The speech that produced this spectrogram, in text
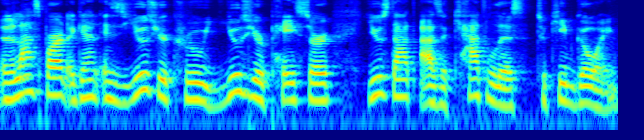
And the last part again is use your crew, use your pacer, use that as a catalyst to keep going.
